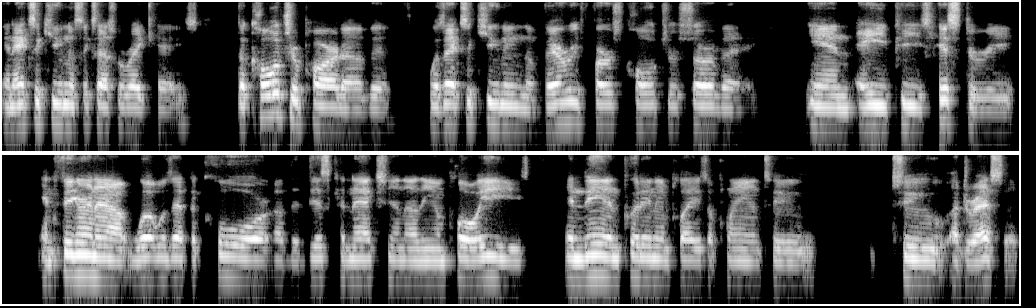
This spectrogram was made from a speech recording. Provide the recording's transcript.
and executing a successful rate case. The culture part of it was executing the very first culture survey in AEP's history and figuring out what was at the core of the disconnection of the employees and then putting in place a plan to to address it.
